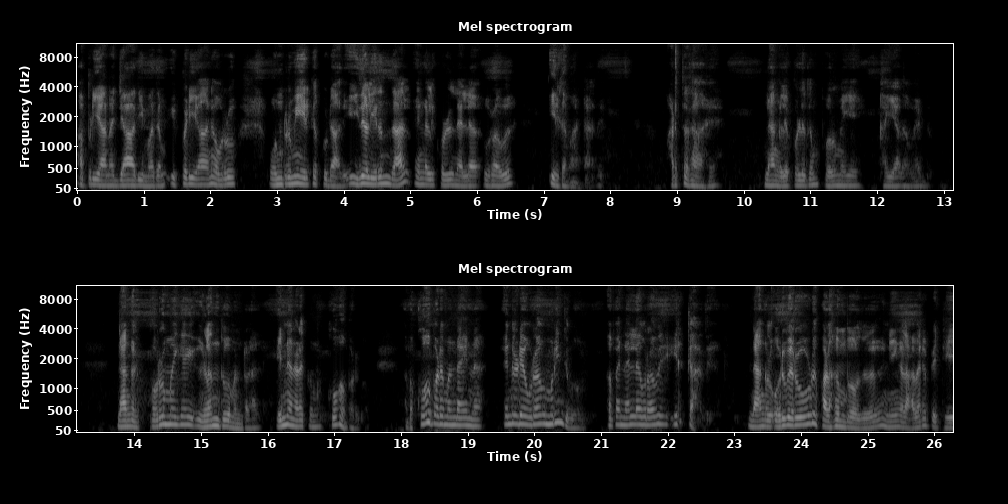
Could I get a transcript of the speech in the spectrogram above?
அப்படியான ஜாதி மதம் இப்படியான ஒரு ஒன்றுமே இருக்கக்கூடாது. இதில் இருந்தால் எங்களுக்குள் நல்ல உறவு இருக்க மாட்டாது. அடுத்ததாக நாங்கள் எப்பொழுதும் பொறுமையை கையாள வேண்டும். நாங்கள் பொறுமையை இழந்தோம் என்றால் என்ன நடக்கும்? கோபப்படுவோம். அப்போ கோபப்படும் என்றால் என்ன? எங்களுடைய உறவு முறிந்து போகும். அப்போ நல்ல உறவு இருக்காது. நாங்கள் ஒருவரோடு பழகும்போது நீங்கள் அவரை பற்றி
